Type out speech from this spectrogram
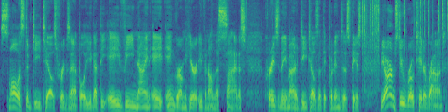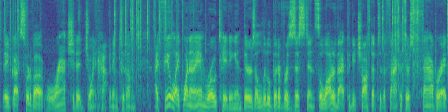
smallest of details, for example. You got the AV98 Ingram here, even on the side. That's crazy the amount of details that they put into this piece. The arms do rotate around. They've got sort of a ratcheted joint happening to them. I feel like when I am rotating it, there's a little bit of resistance. A lot of that could be chalked up to the fact that there's fabric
